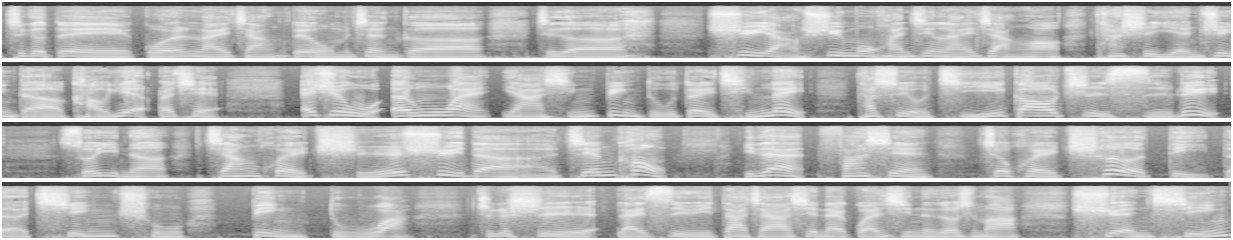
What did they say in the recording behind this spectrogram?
这个对国人来讲，对我们整个这个畜养畜牧环境来讲哦，它是严峻的考验。而且 H 五 N 1亚型病毒对禽类它是有极高致死率，所以呢将会持续的监控，一旦发现就会彻底的清除。病毒啊，这个是来自于大家现在关心的都是什么？选情，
